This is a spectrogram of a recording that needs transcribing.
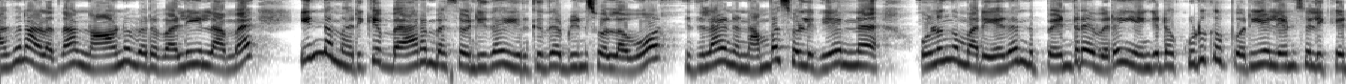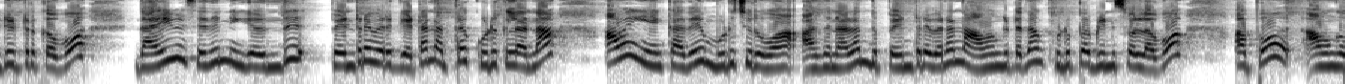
அதனால தான் நானும் வேறு வழி இல்லாமல் இந்த மாதிரிக்கு பேரம் பேச வேண்டியதாக இருக்குது அப்படின்னு சொல்லவும் இதெல்லாம் என்னை நம்ப சொல்லுதே. என்ன ஒழுங்கு மரியாதை அந்த பென்ட்ரைவரை என்கிட்ட கொடுக்க போறியே இல்லைன்னு சொல்லி கேட்டுட்டு இருக்கவும் தயவு செய்து நீங்கள் வந்து பென்ட்ரைவர் கேட்டால் நான் கொடுக்கலன்னா அவன் என் கதையை முடிச்சிருவான். அதனால அந்த பென்ட்ரைவரை நான் அவங்ககிட்ட தான் கொடுப்பேன் அப்படின்னு சொல்லவும் அப்போது அவங்க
